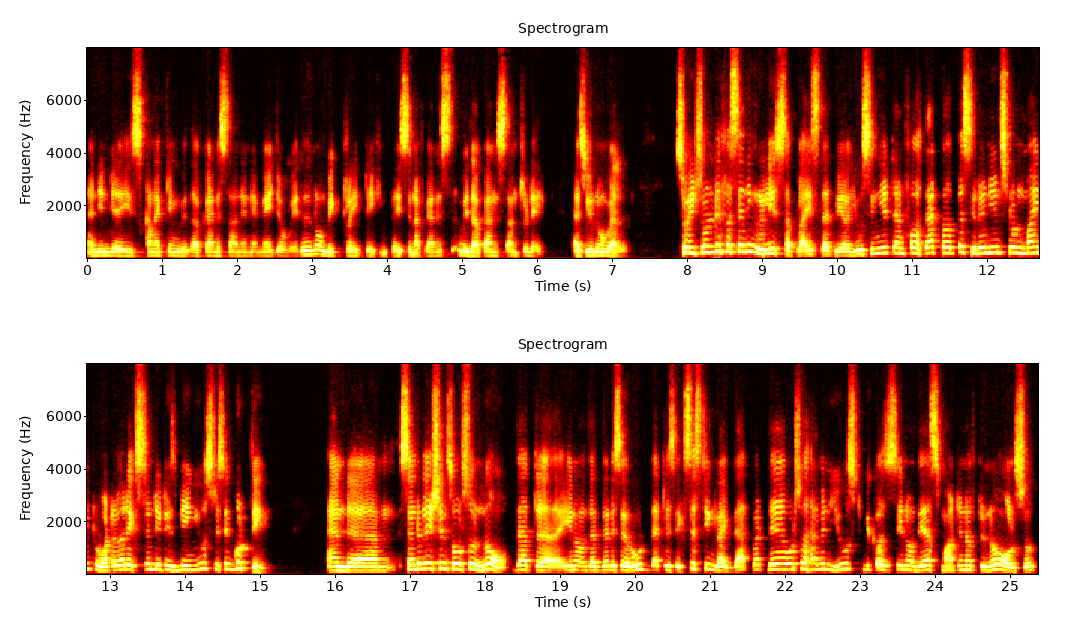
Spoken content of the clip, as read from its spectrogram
and India is connecting with Afghanistan in a major way. There's no big trade taking place in Afghanistan with Afghanistan today, as you know well. So it's only for sending relief supplies that we are using it, and for that purpose, Iranians don't mind to whatever extent it is being used is a good thing. And um, Central Asians also know that uh, you know that there is a route that is existing like that, but they also haven't used because you know they are smart enough to know also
